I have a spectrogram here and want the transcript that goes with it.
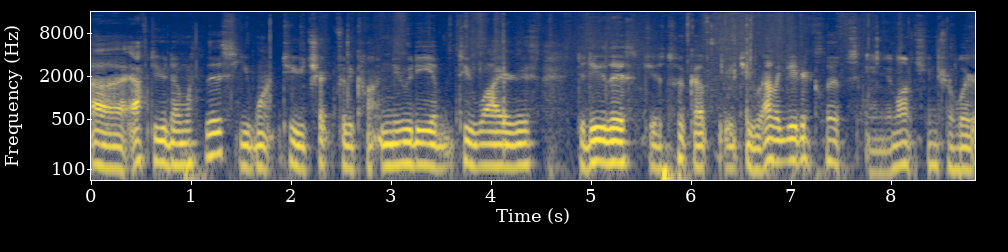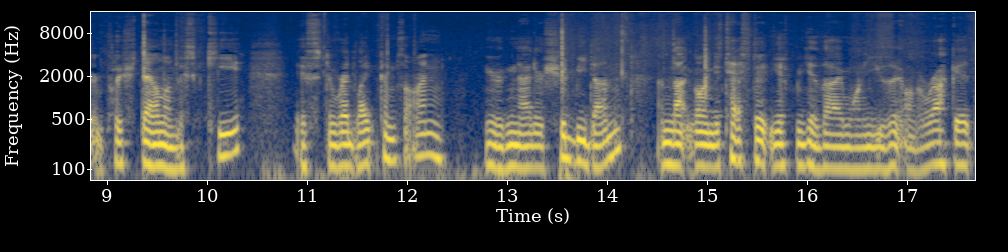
Uh, after you're done with this, you want to check for the continuity of the two wires to do this, just hook up your two alligator clips and your launch controller and push down on this key. If the red light comes on, your igniter should be done. I'm not going to test it just because I want to use it on a rocket.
